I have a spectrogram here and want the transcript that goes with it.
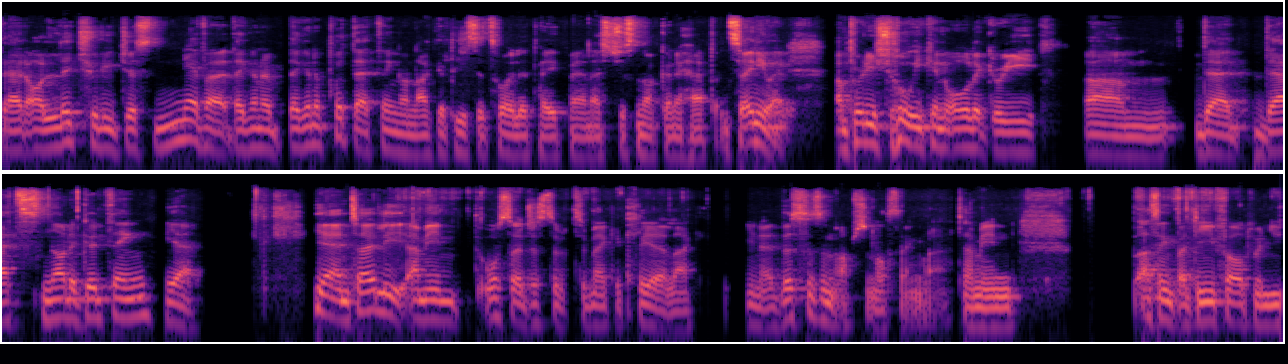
that are literally just never they're to they're to put that thing on like a piece of toilet paper and that's just not going to happen so anyway i'm pretty sure we can all agree um, that that's not a good thing yeah Yeah, and totally. I mean, also just to, to make it clear, like you know, this is an optional thing, right? I mean, I think by default, when you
